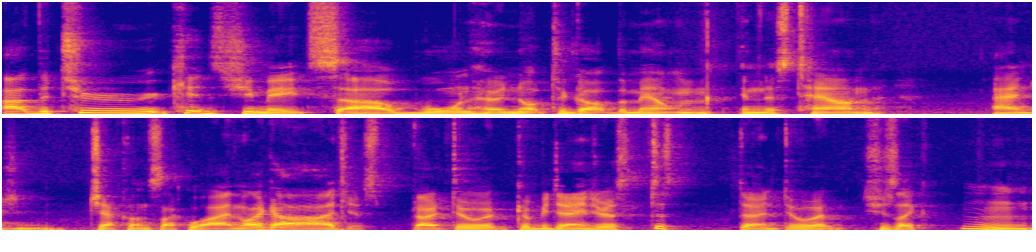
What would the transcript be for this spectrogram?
uh, the two kids she meets, uh, warn her not to go up the mountain in this town. And Jacqueline's like, why? And like, ah, just don't do it. Could be dangerous. Just don't do it. She's like, hmm,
